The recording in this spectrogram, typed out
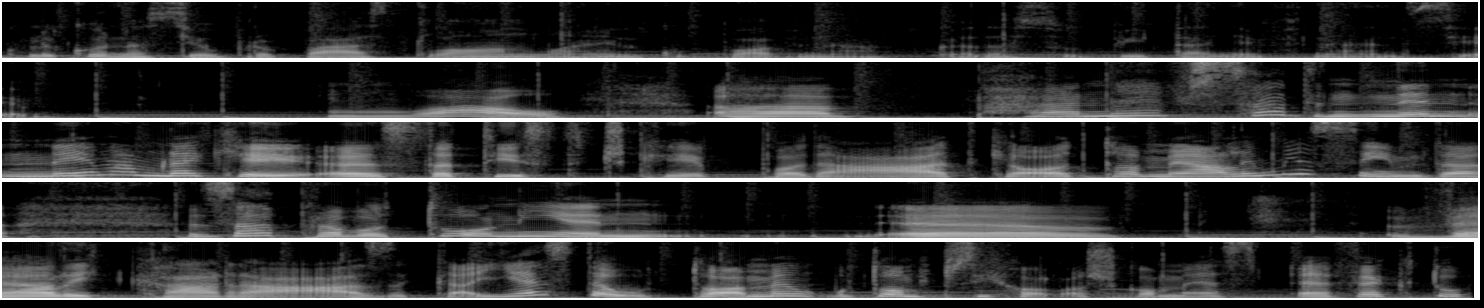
Koliko nas je upropastila online kupovina kada su pitanje financije? Wow. Uh, Pa ne, sad ne, nemam neke e, statističke podatke o tome, ali mislim da zapravo to nije e, velika razlika. Jeste u tome, u tom psihološkom efektu,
